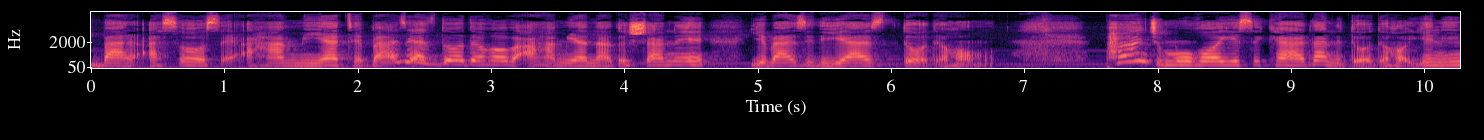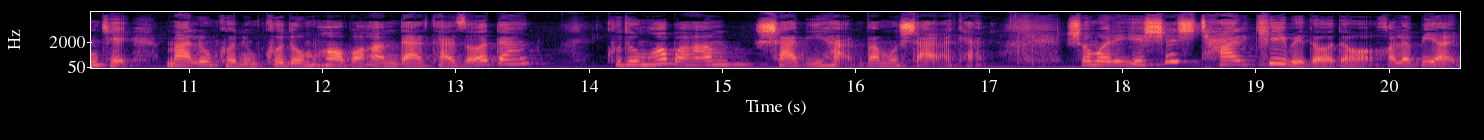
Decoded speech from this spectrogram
بر اساس اهمیت بعضی از داده ها و اهمیت نداشتن یه بعضی دیگه از داده هامون پنج مقایسه کردن داده ها یعنی اینکه معلوم کنیم کدوم ها با هم در تضادن کدوم ها با هم شبیهن و مشترکن. شماره شش ترکیب داده ها حالا بیایم.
